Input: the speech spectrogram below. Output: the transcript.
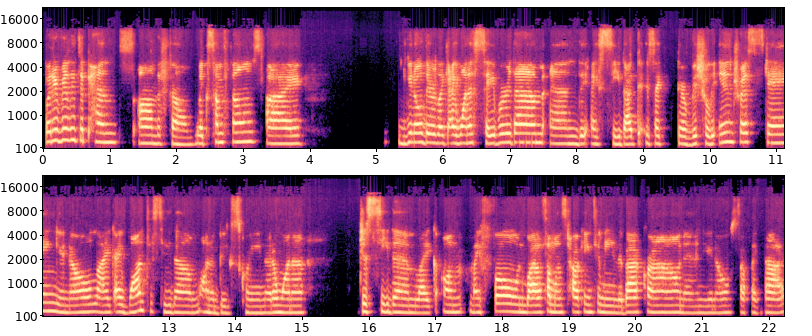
but it really depends on the film. Like some films, I, you know, they're like, I want to savor them. And I see that it's like they're visually interesting, you know, like I want to see them on a big screen. I don't want to just see them like on my phone while someone's talking to me in the background and, you know, stuff like that.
